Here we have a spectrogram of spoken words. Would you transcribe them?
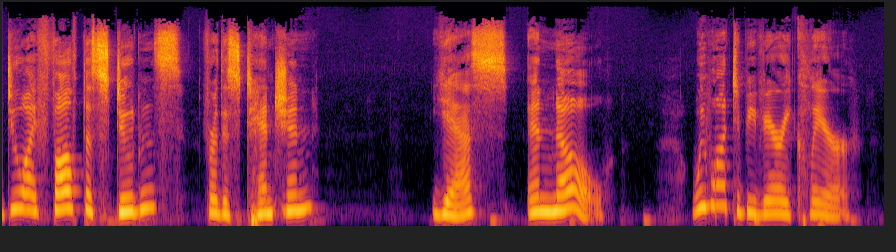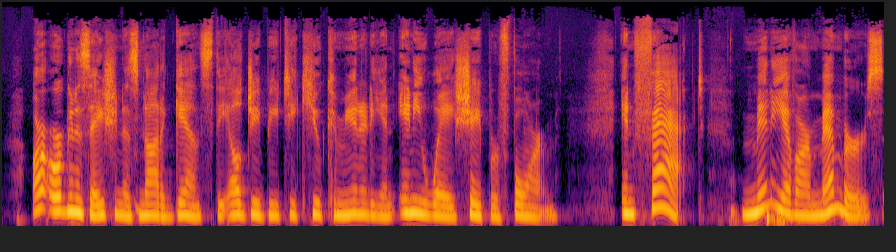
Do I fault the students for this tension? Yes, and no. We want to be very clear. Our organization is not against the LGBTQ community in any way, shape, or form. In fact, many of our members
